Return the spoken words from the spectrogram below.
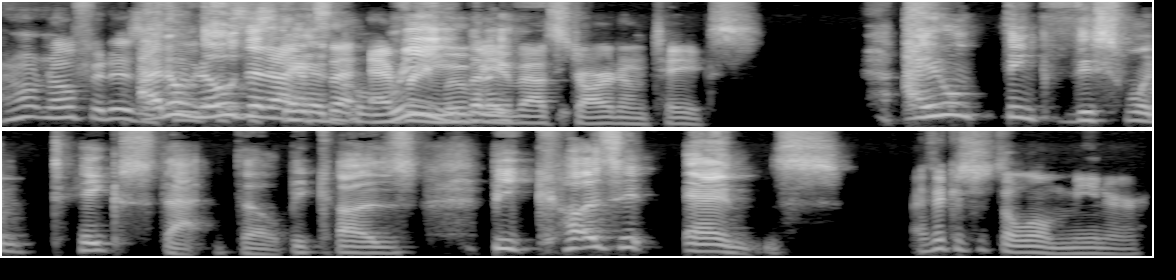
I don't know if it is. I don't know it's just the that I stance that every agree, but movie I- about stardom takes. I don't think this one takes that though, because because it ends. I think it's just a little meaner.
